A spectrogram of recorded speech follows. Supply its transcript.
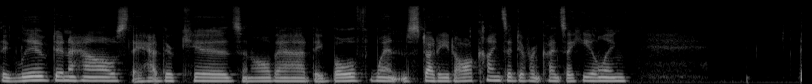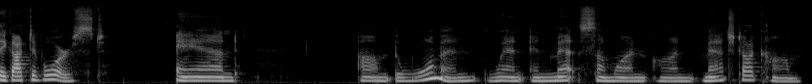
they lived in a house, they had their kids and all that. They both went and studied all kinds of different kinds of healing. They got divorced and um, the woman went and met someone on Match.com,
